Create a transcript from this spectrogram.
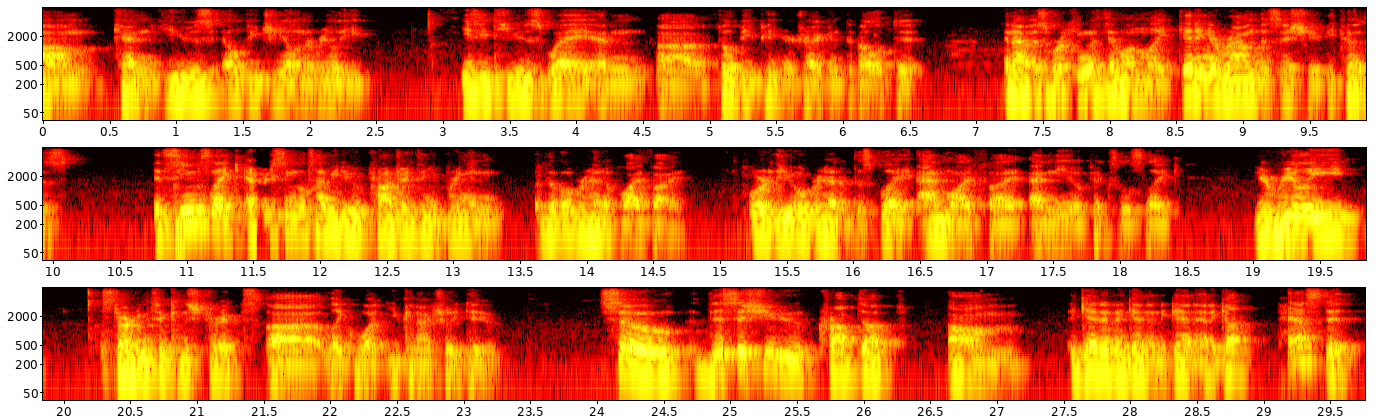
um, can use LVGL in a really easy to use way. And uh, Phil B, Paint Your Dragon, developed it, and I was working with him on like getting around this issue because it seems like every single time you do a project and you bring in the overhead of Wi-Fi or the overhead of display and Wi-Fi and NeoPixels, like you're really starting to constrict uh, like what you can actually do. So this issue cropped up um, again and again and again, and it got past it,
